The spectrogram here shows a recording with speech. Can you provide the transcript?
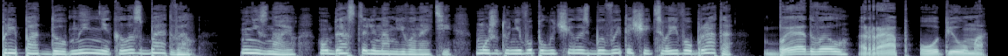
Преподобный Николас Бэдвелл. Не знаю, удастся ли нам его найти. Может, у него получилось бы вытащить своего брата? Бэдвелл — раб опиума,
